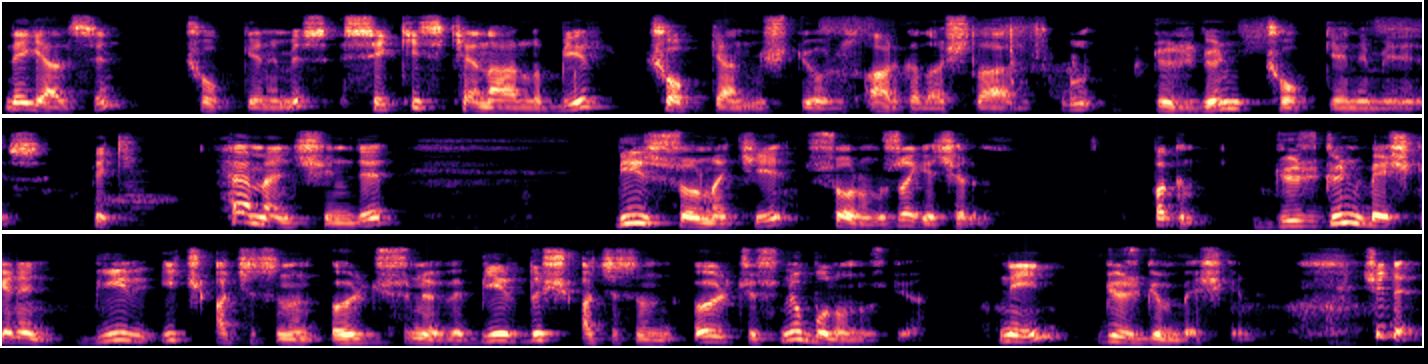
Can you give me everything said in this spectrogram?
ne gelsin? Çokgenimiz 8 kenarlı bir çokgenmiş diyoruz arkadaşlar. Bu düzgün çokgenimiz. Peki hemen şimdi bir sonraki sorumuza geçelim. Bakın düzgün beşgenin bir iç açısının ölçüsünü ve bir dış açısının ölçüsünü bulunuz diyor. Neyin? Düzgün beşgeni. Şimdi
